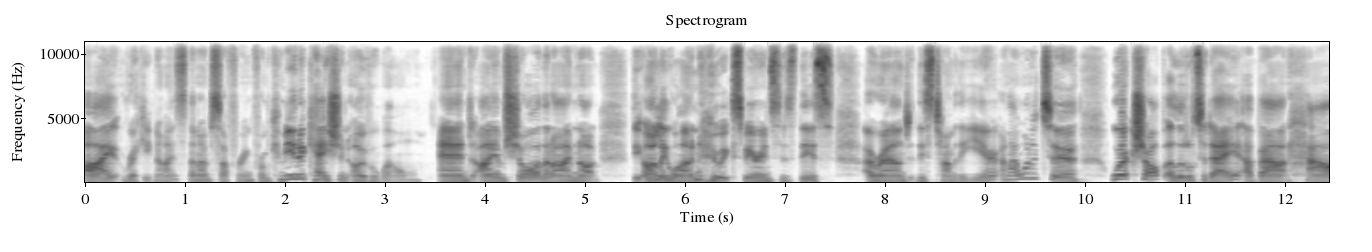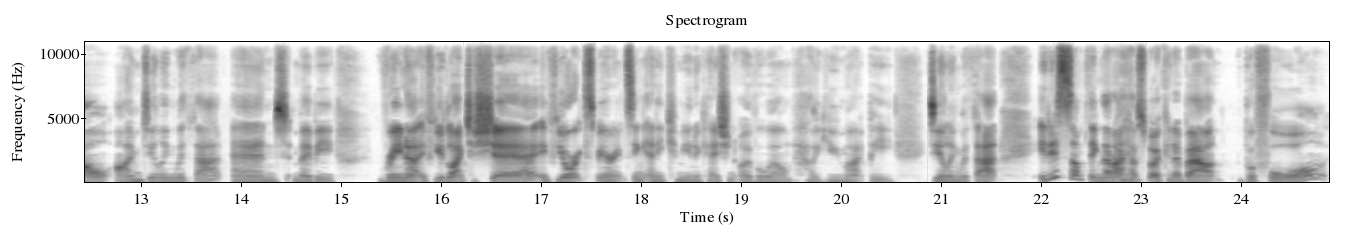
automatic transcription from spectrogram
I recognize that I'm suffering from communication overwhelm. And I am sure that I'm not the only one who experiences this around this time of the year. And I wanted to workshop a little today about how I'm dealing with that and maybe Rena, if you'd like to share, if you're experiencing any communication overwhelm, how you might be dealing with that. It is something that I have spoken about before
